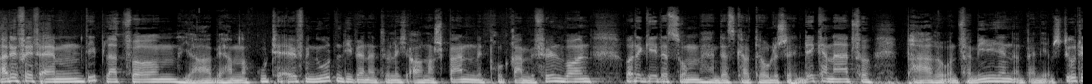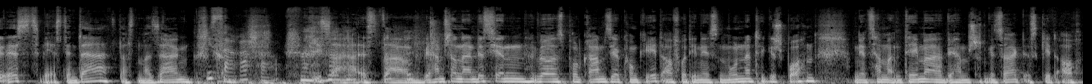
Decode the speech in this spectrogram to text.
Radio Free FM, die Plattform. Ja, wir haben noch gute elf Minuten, die wir natürlich auch noch spannend mit Programm befüllen wollen. Oder geht es um das katholische Dekanat für Paare und Familien? Und bei mir im Studio ist, wer ist denn da? Du mal sagen? Die Sarah Schaub. Die Sarah ist da. Und wir haben schon ein bisschen über das Programm sehr konkret auch für die nächsten Monate gesprochen. Und jetzt haben wir ein Thema, wir haben schon gesagt, es geht auch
